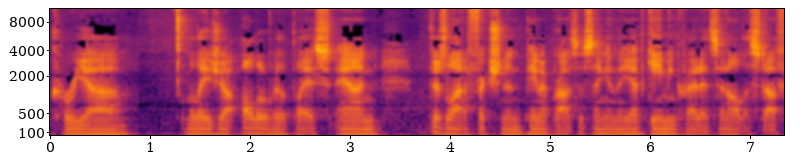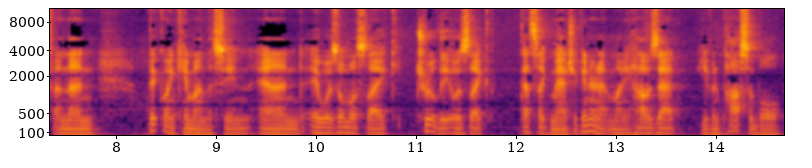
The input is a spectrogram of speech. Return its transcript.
Korea, Malaysia, all over the place. And there's a lot of friction in payment processing, and then you have gaming credits and all this stuff. And then Bitcoin came on the scene, and it was almost like truly, it was like that's like magic internet money. How is that even possible?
